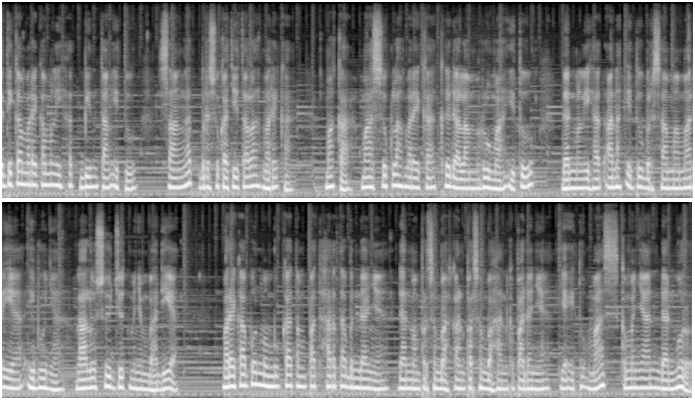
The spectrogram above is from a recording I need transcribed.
Ketika mereka melihat bintang itu, sangat bersukacitalah mereka. Maka masuklah mereka ke dalam rumah itu dan melihat anak itu bersama Maria ibunya, lalu sujud menyembah dia. Mereka pun membuka tempat harta bendanya dan mempersembahkan persembahan kepadanya, yaitu emas, kemenyan, dan mur.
